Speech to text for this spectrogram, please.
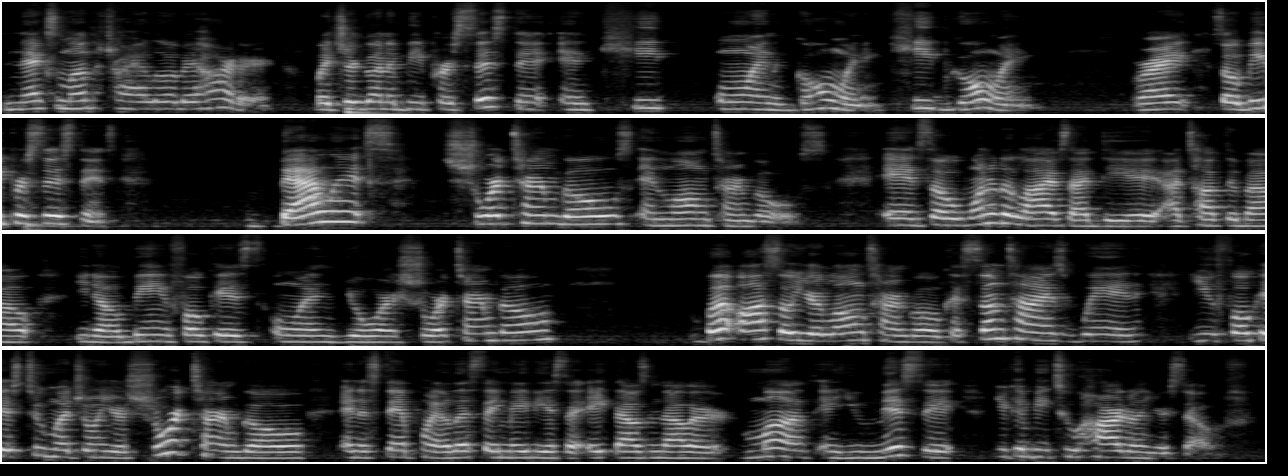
next month try a little bit harder. But you're going to be persistent and keep on going keep going right? So be persistent. Balance short-term goals and long-term goals. And so one of the lives i did i talked about you know being focused on your short-term goal but also your long term goal. Because sometimes when you focus too much on your short term goal and the standpoint of, let's say, maybe it's an $8,000 month and you miss it, you can be too hard on yourself.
